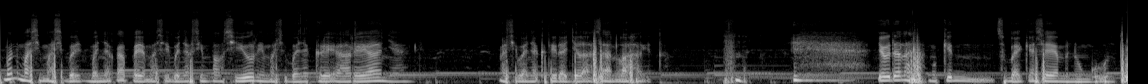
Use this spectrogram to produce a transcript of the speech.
cuman masih masih banyak apa ya? Masih banyak simpang siur ya masih banyak gray areanya. Masih banyak ketidakjelasan lah gitu. Ya udahlah mungkin sebaiknya saya menunggu untuk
